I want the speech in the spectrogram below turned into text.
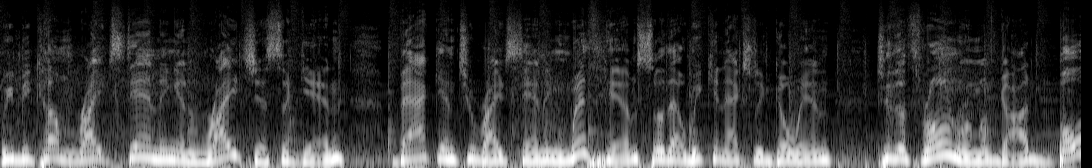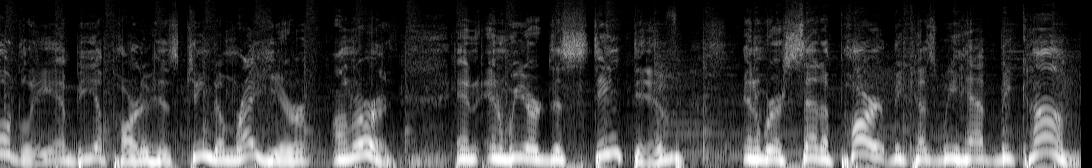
we become right standing and righteous again, back into right standing with Him, so that we can actually go in to the throne room of God boldly and be a part of his kingdom right here on earth. And, and we are distinctive and we're set apart because we have become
